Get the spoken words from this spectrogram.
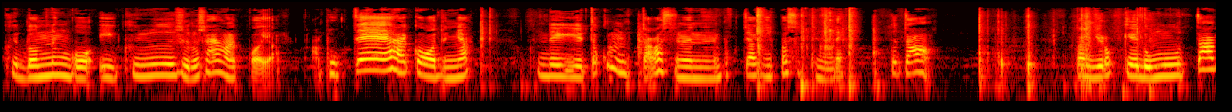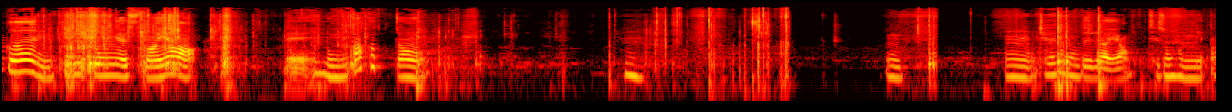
그 넣는 거 이 그릇으로 사용할 거예요. 아, 복제할 거거든요. 근데 이게 조금 작았으면 복제하기 이뻤을 텐데. 그죠? 일단 이렇게 너무 작은 그릇 종류였어요. 네, 너무 작았죠? 음. 음, 음, 죄송드려요. 죄송합니다.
